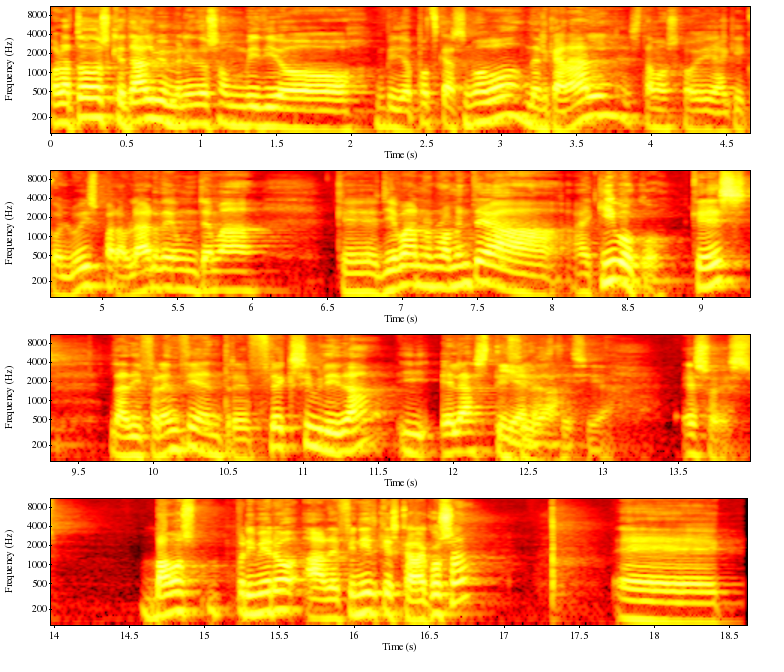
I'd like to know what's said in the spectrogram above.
Hola a todos, ¿qué tal? Bienvenidos a un vídeo, video podcast nuevo del canal. Estamos hoy aquí con Luis para hablar de un tema que lleva normalmente a, equívoco, que es la diferencia entre flexibilidad y elasticidad. Y elasticidad. Eso es. Vamos primero a definir qué es cada cosa. Eh,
